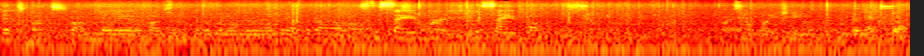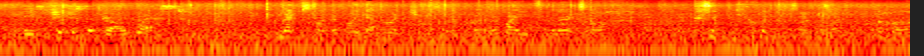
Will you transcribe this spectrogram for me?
This box about a million times quicker than the one we on the other day. It's the same route, the same box. But it's not like cheap. The next stop is Chichester Drive West. Next time, if I get my cheese, I'm gonna wait for the next car. Because it'll be quick. Uh huh.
